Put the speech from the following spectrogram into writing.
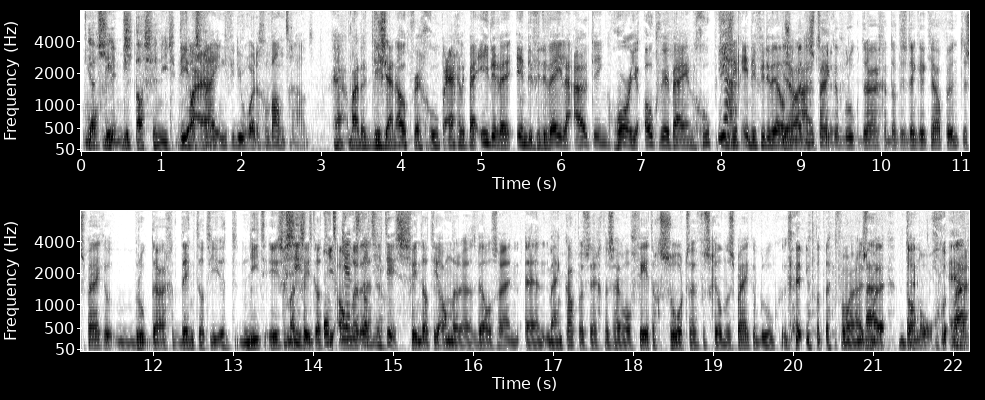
moslims... Ja, die, die passen niet. Die als vrij individu worden gewantrouwd. Ja, maar die zijn ook weer groep. Eigenlijk bij iedere individuele uiting hoor je ook weer bij een groep die zich individueel ja, zo maar de spijkerbroekdrager, dat is denk ik jouw punt. De spijkerbroekdrager denkt dat hij het niet is, maar vindt dat die anderen dat het is. vindt dat die anderen het wel zijn. En mijn kapper zegt er zijn wel veertig soorten verschillende spijkerbroeken. Ik weet niet wat voor huis, maar, maar dan nog. Maar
